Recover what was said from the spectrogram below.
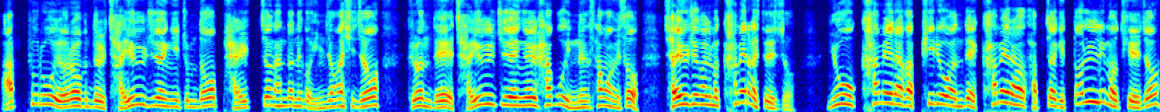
앞으로 여러분들 자율주행이 좀 더 발전한다는 거 인정하시죠? 그런데 자율주행을 하고 있는 상황에서 자율주행 하려면 카메라가 있어야 되죠. 요 카메라가 필요한데 카메라가 갑자기 떨리면 어떻게 되죠?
